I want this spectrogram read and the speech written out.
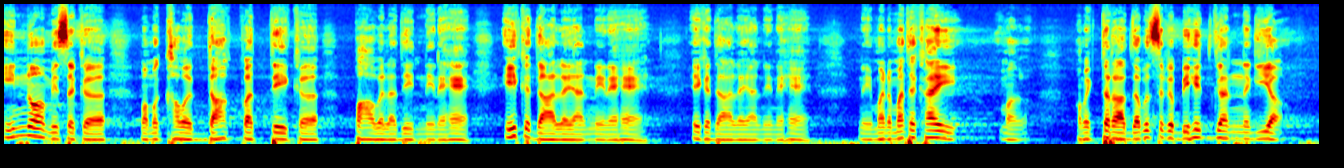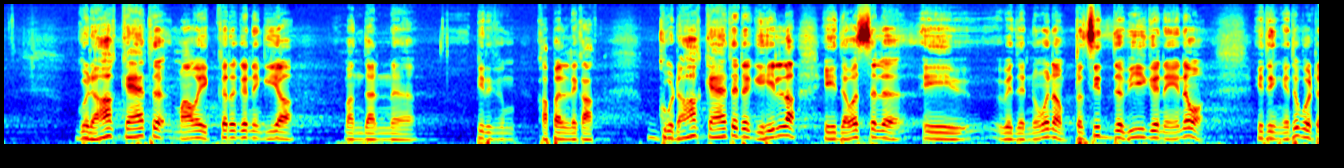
ඉන්නවා මිසක මම කව දාක්වත් ඒක පාවල දෙන්නේ නැහැ. ඒක දාලා යන්නේ නැහැ. ඒක දාලා යන්නේ නැහැ. නේ මට මතකයි මම එක්තරා දවසක බෙහෙත් ගන්න ගියා. ගොඩාක් ඈත මාව එක්කරගෙන ගියා. මන් දන්න පිරිගම් කපල් එකක්. ගොඩාක් ඈතට ගිහිල්ලා ඒ දවස්වල ඒ වෙද නොවන ප්‍රසිද්ධ වීගෙන එනවා. ඉතින් එතකොට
